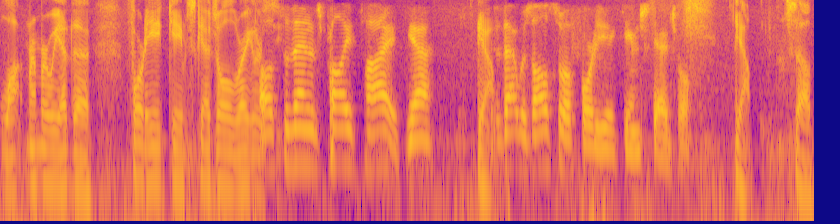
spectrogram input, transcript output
lot. Remember, we had the 48 game schedule regular Also, then it's probably tied, yeah. Yeah. That was also a 48 game schedule. Yeah. So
